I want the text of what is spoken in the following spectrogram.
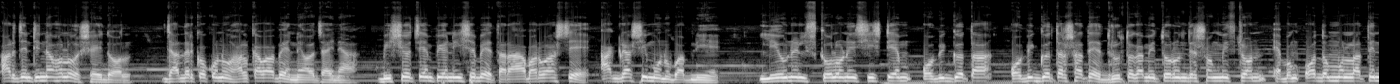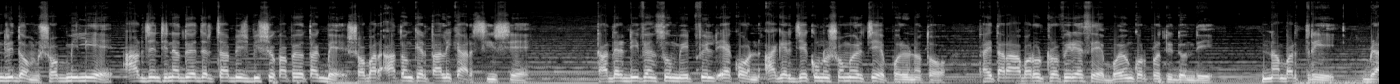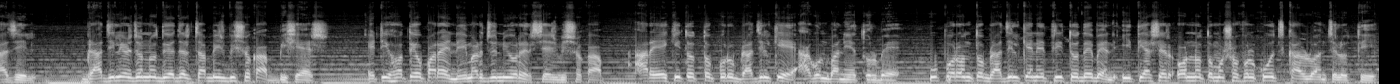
আর্জেন্টিনা হলো সেই দল, যাদের কখনো হালকাভাবে নেওয়া যায় না। বিশ্ব চ্যাম্পিয়ন হিসেবে তারা আবারও আসছে আগ্রাসী মনোভাব নিয়ে। লিওনেল স্কোলনির সিস্টেম, অভিজ্ঞতা, অভিজ্ঞতার সাথে দ্রুতগামী তরুণদের সংমিশ্রণ এবং অদম্য লাতিন রিদম সব মিলিয়ে আর্জেন্টিনা দুই বিশ্বকাপেও থাকবে সবার আতঙ্কের তালিকার শীর্ষে। তাদের ডিফেন্স ও মিডফিল্ড এখন আগের যে কোনো সময়ের চেয়ে পরিণত, তাই তারা আবারও ট্রফি রেসে ভয়ঙ্কর প্রতিদ্বন্দ্বী। Number three, Brazil. ব্রাজিলের জন্য দুই বিশ্বকাপ বিশেষ। এটি হতেও পারে নেইমার জুনিয়রের শেষ বিশ্বকাপ। আর একই তত্ত্ব পুরো ব্রাজিলকে আগুন বানিয়ে তুলবে। উপরন্ত ব্রাজিলকে নেতৃত্ব দেবেন ইতিহাসের অন্যতম সফল কোচ কার্লো আঞ্চেলত্তি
